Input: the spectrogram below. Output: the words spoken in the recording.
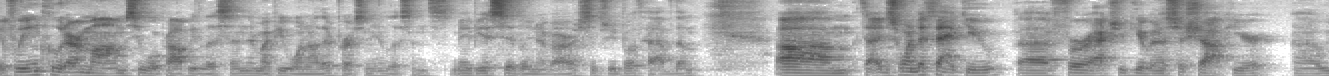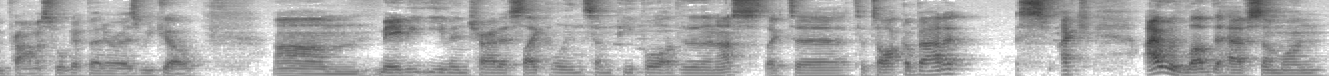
if we include our moms who will probably listen, there might be one other person who listens, maybe a sibling of ours, since we both have them. Um, I just wanted to thank you uh, for actually giving us a shot here. Uh, we promise we'll get better as we go. Um, maybe even try to cycle in some people other than us, like to to talk about it. I, I would love to have someone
